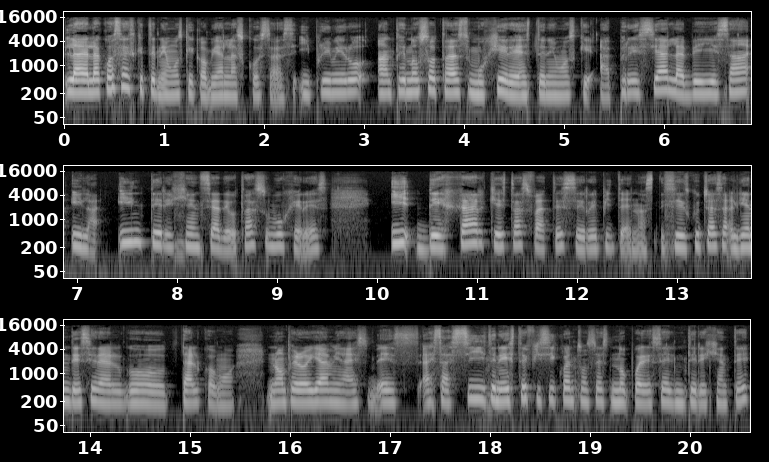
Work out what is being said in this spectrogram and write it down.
La, la, cosa es que tenemos que cambiar las cosas y primero entre nosotras mujeres tenemos que apreciar la belleza y la inteligencia de otras mujeres y dejar que estas fases se repiten. Si escuchas a alguien decir algo tal como, no, pero ya, mira, es, es, es así, tiene este físico, entonces no puede ser inteligente,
